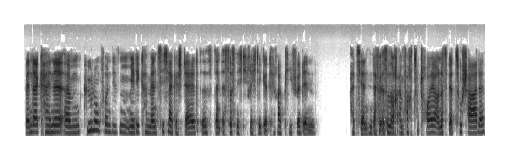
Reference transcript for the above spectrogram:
Wenn da keine ähm, Kühlung von diesem Medikament sichergestellt ist, dann ist das nicht die richtige Therapie für den Patienten. Dafür ist es auch einfach zu teuer und es wäre zu schade,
